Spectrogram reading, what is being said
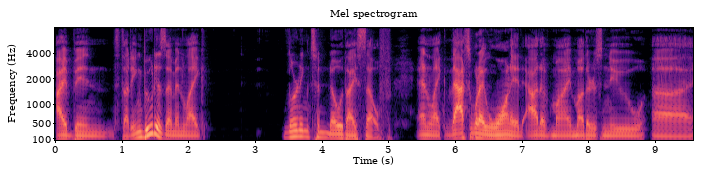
I've been studying Buddhism and like learning to know thyself. And like that's what I wanted out of my mother's new uh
